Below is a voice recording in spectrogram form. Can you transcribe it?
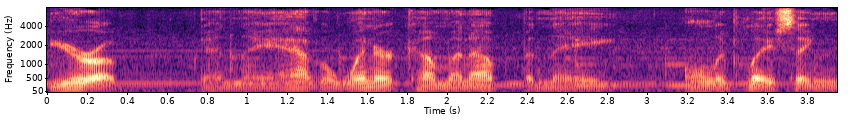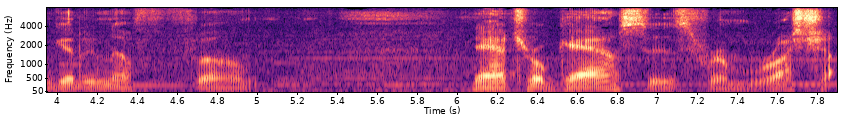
Europe, and they have a winter coming up, and the only place they can get enough um, Natural gas is from Russia.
